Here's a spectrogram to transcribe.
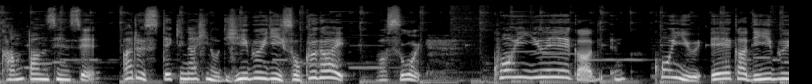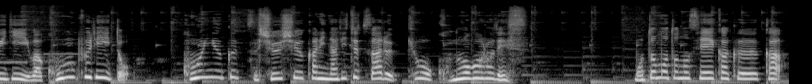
カンパン先生、ある素敵な日の DVD 即買い。わ、すごい。婚湯映画、婚湯映画 DVD はコンプリート。婚湯グッズ収集家になりつつある今日この頃です。元々の性格か、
